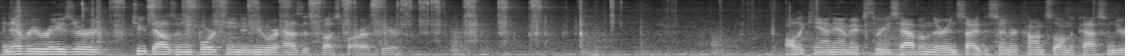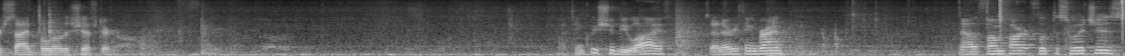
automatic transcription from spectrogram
And every RZR 2014 and newer has this bus bar up here. All the Can-Am X3s have them. They're inside the center console on the passenger side below the shifter. I think we should be live. Is that everything, Brian? Mm-hmm. Now the fun part, flip the switches.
